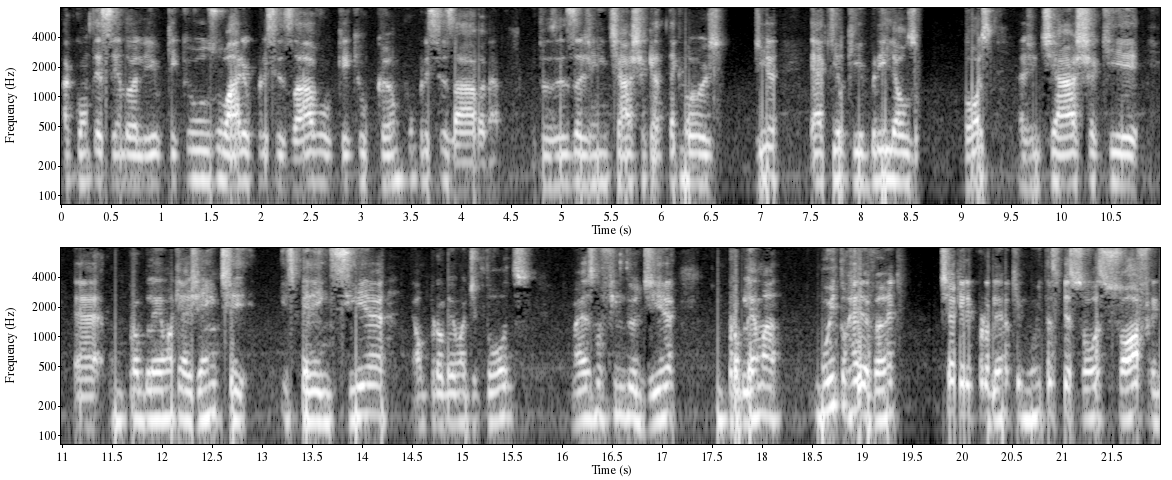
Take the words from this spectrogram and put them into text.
acontecendo ali, o que, que o usuário precisava, o que, que o campo precisava. Né? Muitas vezes a gente acha que a tecnologia é aquilo que brilha aos olhos, a gente acha que é um problema que a gente experiencia é um problema de todos, mas no fim do dia, um problema muito relevante é aquele problema que muitas pessoas sofrem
